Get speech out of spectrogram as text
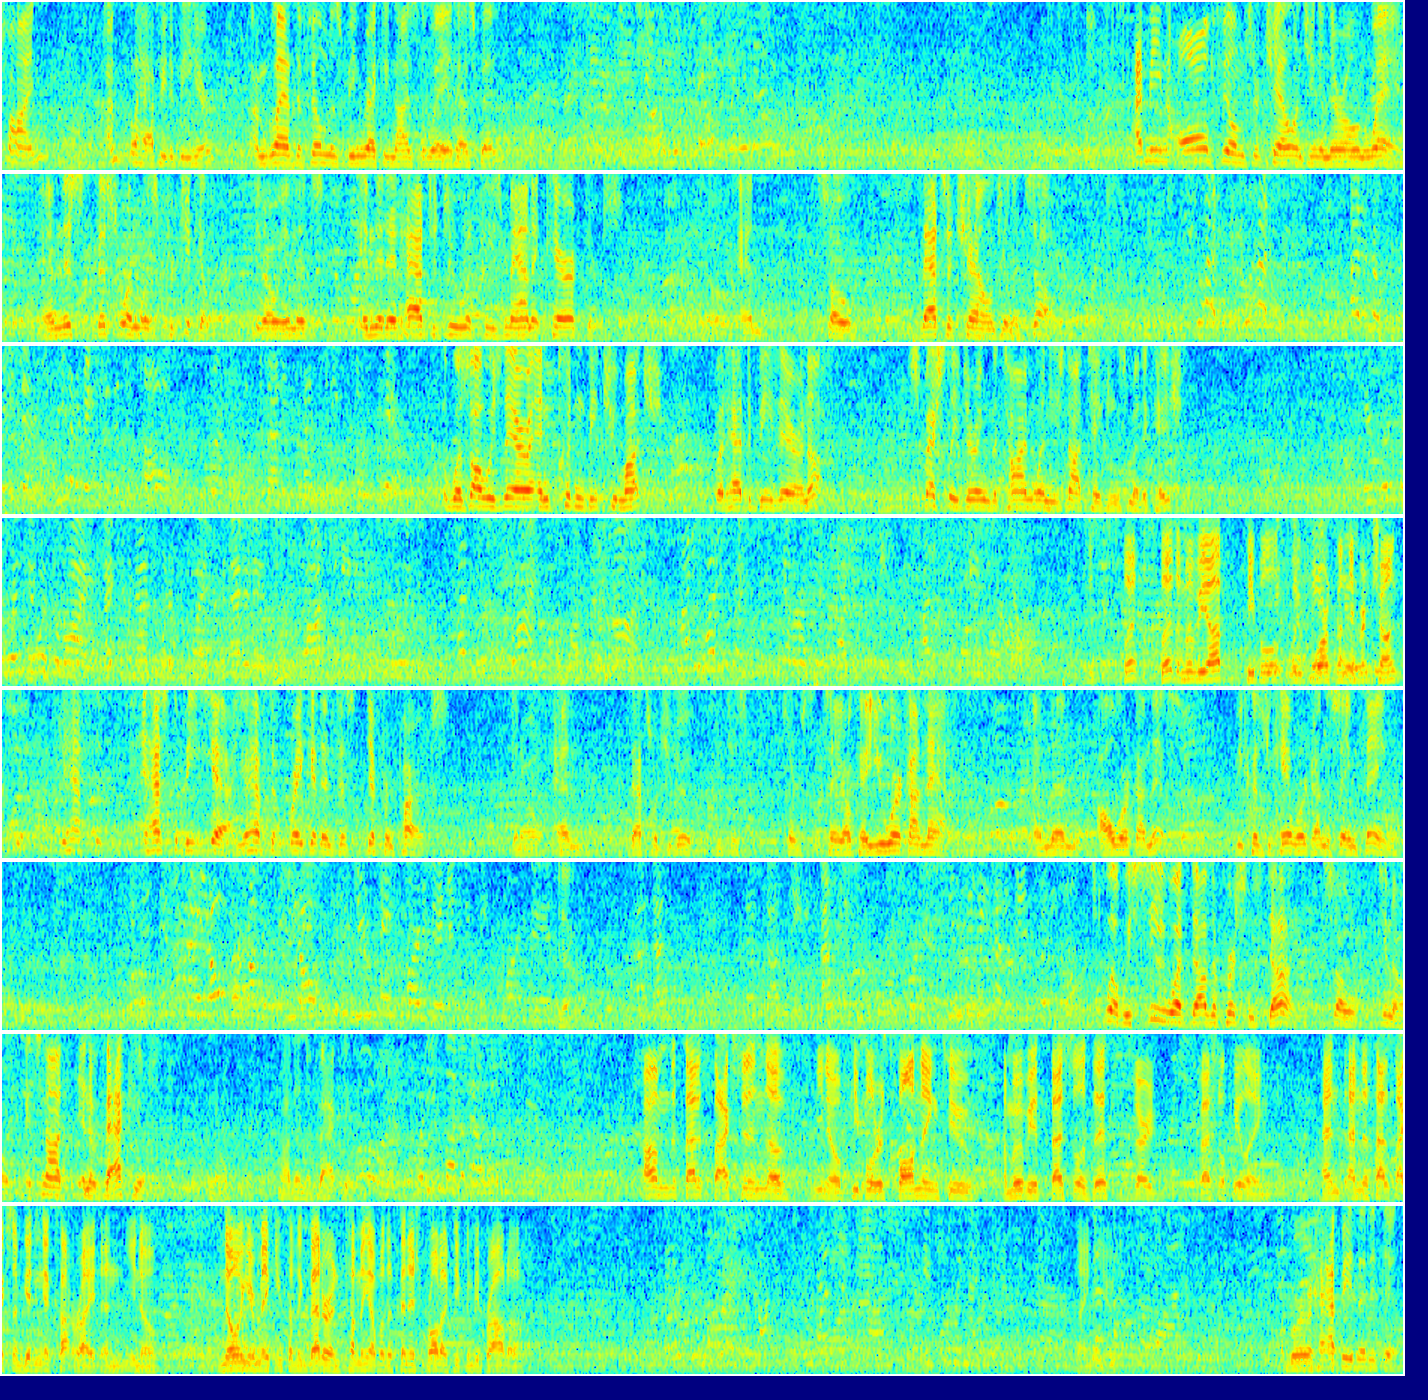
it's fine. I'm happy to be here. I'm glad the film is being recognized the way it has been. Is it a challenging film for you guys? I mean, all films are challenging in their own way, and this this one was particular, you know, in its in that it had to do with these manic characters, you know, and so that's a challenge in itself. Was always there and couldn't be too much, but had to be there enough, especially during the time when he's not taking his medication. It was, it was, it was a ride. I can imagine what it was like to edit it because watching it, it was really, it was intense. It was a ride. It was a lot going on. How do, how do you guys work together as a, as a team? How does the team work out? Just split split the movie up. People You- you we work on do- different chunks. You have to. It has to be. Yeah, you have to break it into different parts, you know, and that's what you do. You just sort of say, okay, you work on that, and then I'll work on this, because you can't work on the same thing. So you don't work on the, s- you don't, you take part of it and he takes part of it. Yeah. Uh, that's, that's fascinating. Wish sort of, do you give each other input at all? Well, we see what the other person's done, so you know, it's not in a vacuum, you know, not in a vacuum. What do you love about what you do? Um, the satisfaction of you know people responding to a movie as special as this is a very special feeling, and and the satisfaction of getting a cut right and you know knowing you're making something better and coming up with a finished product you can be proud of. Thank you. We're happy that it did.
